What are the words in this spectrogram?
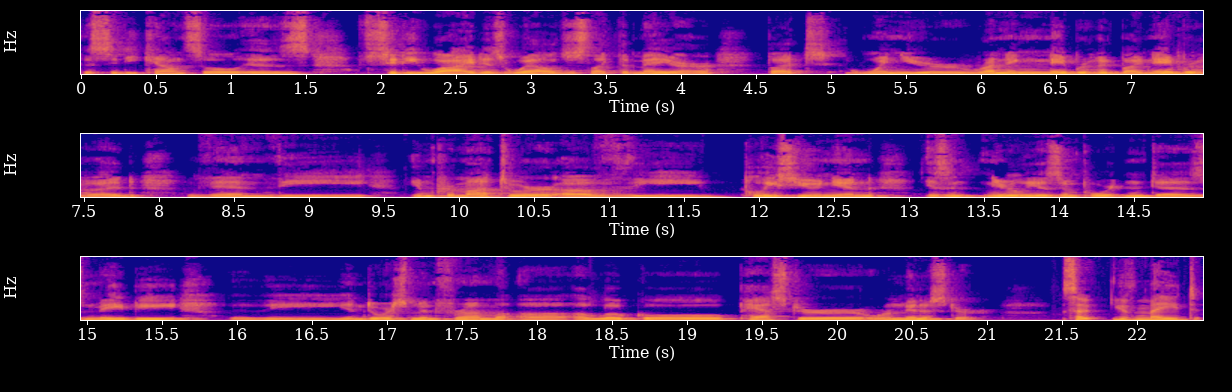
the city council is citywide as well, just like the mayor. But when you're running neighborhood by neighborhood, then the imprimatur of the police union isn't nearly as important as maybe the endorsement from a, a local pastor or minister. So you've made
